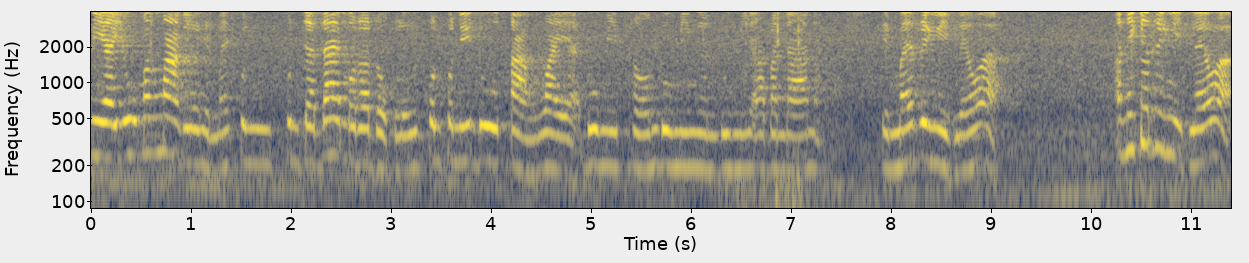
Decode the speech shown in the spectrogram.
มีอายุมาก ๆ เลยเห็นไหมคุณคุณจะได้มรดกหรือคนคนนี้ดูต่างวัยอะดูมีพร้อม ดูมีเงิน ดูมีอาบันดาลอะเห็นไหมริงอีกแล้วอะ อันนี้ก็ริงอีกแล้วอะ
